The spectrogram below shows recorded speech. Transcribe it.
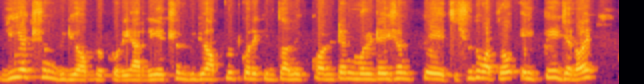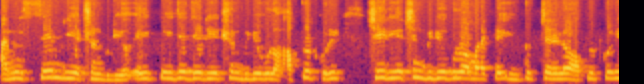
রিয়াকশন ভিডিও আপলোড করি। আর রিয়াকশন ভিডিও আপলোড করে কিন্তু আমি কন্টেন্ট মনিটাইজেশন পেয়েছি। শুধুমাত্র এই পেজে নয়, আমি সেম রিয়াকশন ভিডিও এই পেজে যে রিয়াকশন ভিডিওগুলো আপলোড করি, সেই রিয়াকশন ভিডিওগুলো আমার একটা ইউটিউব চ্যানেলেও আপলোড করি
